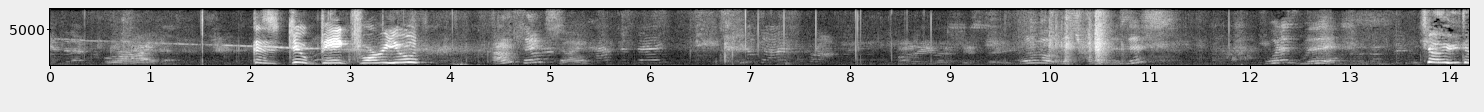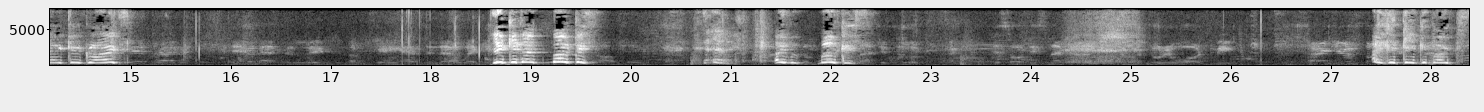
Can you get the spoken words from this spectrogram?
Why? cause it's too big for you. I don't think so. What about this one? Is this? What is this? Sorry, Dr. Grimes. Look at that, Marcus. I'm Marcus. I can take a bite.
